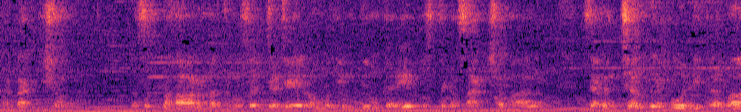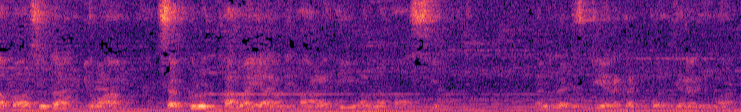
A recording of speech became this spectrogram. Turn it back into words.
కటాక్షం రసత్హారమతిము చేయడం హిందీం కరే పుస్తక సాక్షమాలం శరచంద్రకోటి ప్రభా బాసుదాం త్వాం సకృద్భావయామి భారతీ వల్లభాస్య నల్లటి చీర కట్టుకొని జగన్ మాట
